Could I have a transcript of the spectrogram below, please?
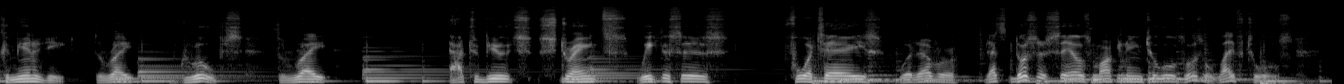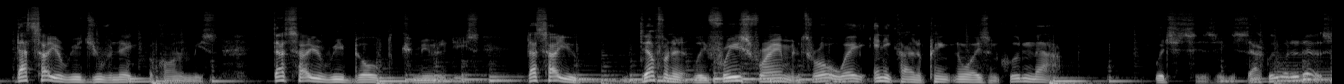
community, the right groups, the right attributes, strengths, weaknesses, fortes, whatever. That's those are sales marketing tools, those are life tools. That's how you rejuvenate economies. That's how you rebuild communities. That's how you definitely freeze frame and throw away any kind of pink noise, including that, which is exactly what it is.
